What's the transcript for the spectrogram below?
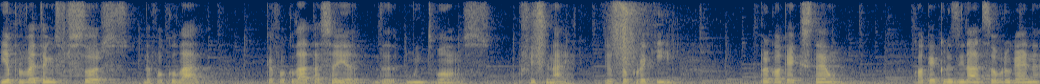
e aproveitem os professores da faculdade, que a faculdade está cheia de muito bons profissionais. Eu estou por aqui para qualquer questão, qualquer curiosidade sobre o Ghana,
